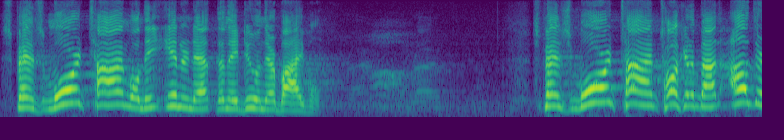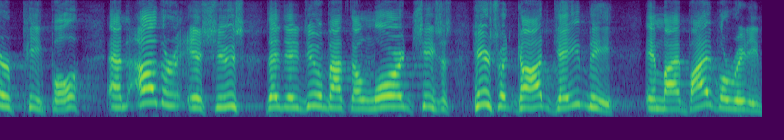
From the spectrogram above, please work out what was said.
spends more time on the internet than they do in their Bible spends more time talking about other people and other issues than they do about the Lord Jesus. Here's what God gave me in my Bible reading.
